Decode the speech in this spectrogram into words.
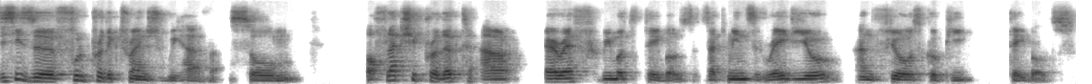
This is a full product range we have. So our flagship product are RF remote tables. That means radio and fluoroscopy tables.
